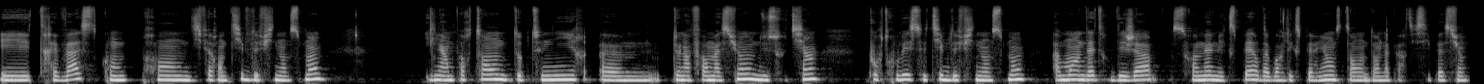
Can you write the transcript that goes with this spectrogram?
est très vaste, comprend différents types de financement, il est important d'obtenir euh, de l'information, du soutien pour trouver ce type de financement à moins d'être déjà soi-même expert, d'avoir l'expérience dans, dans, la participation.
